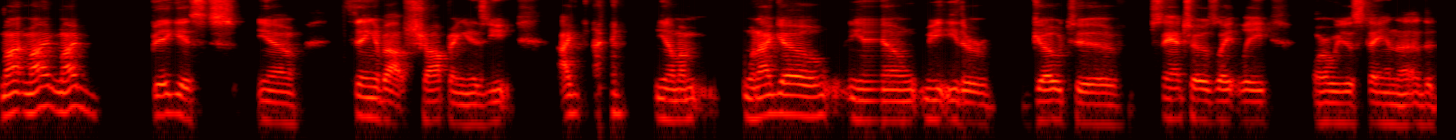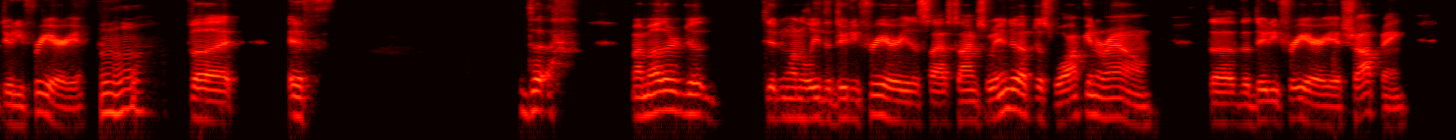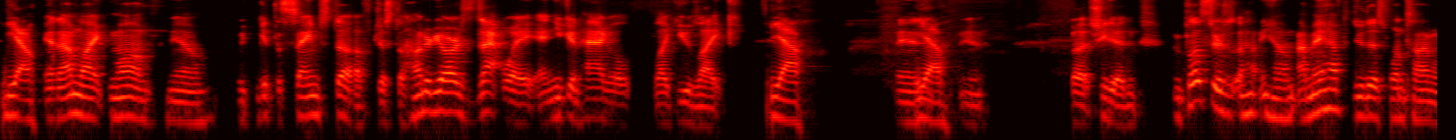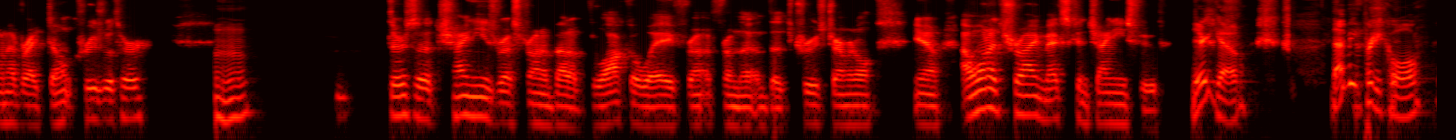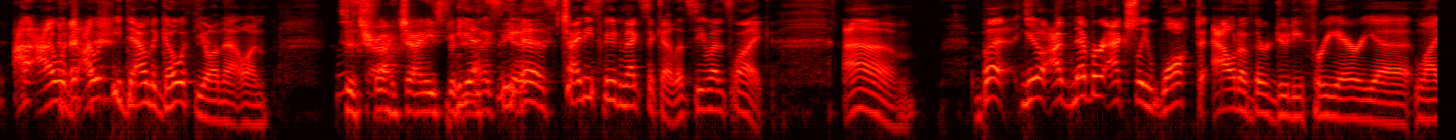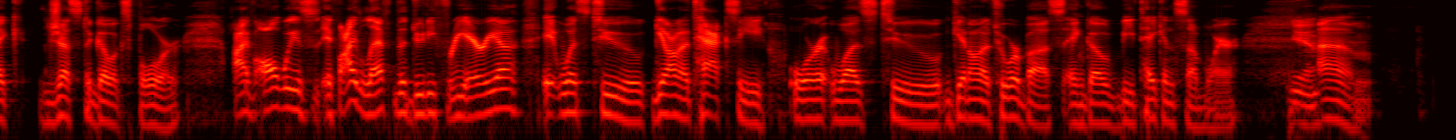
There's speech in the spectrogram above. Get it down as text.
my my my biggest you know thing about shopping is you, I, I you know, my, when I go, you know, we either go to Sancho's lately or we just stay in the the duty free area. Mm-hmm. But if the my mother just didn't want to leave the duty free area this last time, so we ended up just walking around the the duty free area shopping. Yeah. And I'm like, Mom, you know, we can get the same stuff just a hundred yards that way, and you can haggle like you like. Yeah. And Yeah. But she didn't. And plus, there's uh, you know I may have to do this one time whenever I don't cruise with her. hmm There's a Chinese restaurant about a block away from from the the cruise terminal. You know, I want to try Mexican Chinese food. There you go. That'd be pretty cool. I, I would I would be down to go with you on that one. To try Chinese food in yes, Mexico. yes, Chinese food in Mexico. Let's see what it's like. Um, but you know, I've never actually walked out of their duty free area like just to go explore. I've always, if I left the duty free area, it was to get on a taxi or it was to get on a tour bus and go be taken somewhere. Yeah. Um,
